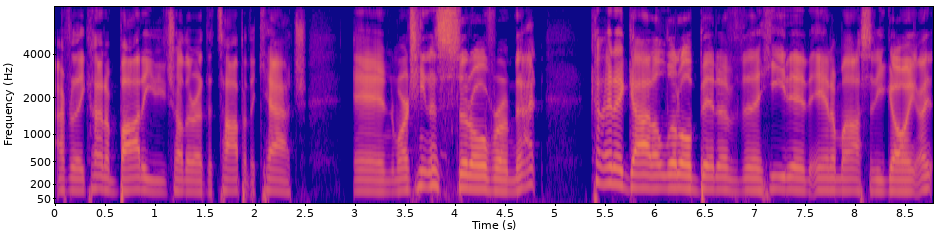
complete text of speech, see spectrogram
after they kind of bodied each other at the top of the catch, and Martinez stood over him. That kind of got a little bit of the heated animosity going, I,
